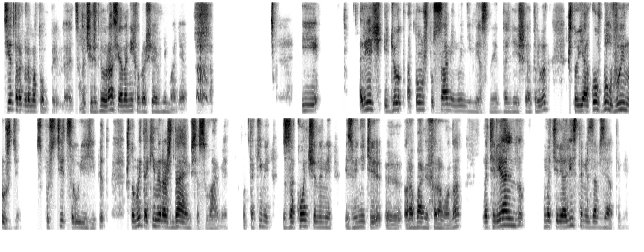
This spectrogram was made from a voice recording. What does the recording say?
Тетраграмматон появляется. В очередной раз я на них обращаю внимание. И речь идет о том, что сами мы не местные, дальнейший отрывок, что Яков был вынужден спуститься у Египет, что мы такими рождаемся с вами, вот такими законченными, извините, э, рабами фараона, материально, материалистами завзятыми.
